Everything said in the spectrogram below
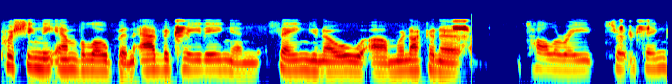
pushing the envelope and advocating and saying, you know, um, we're not going to tolerate certain things.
